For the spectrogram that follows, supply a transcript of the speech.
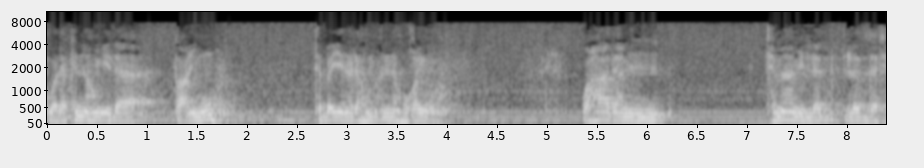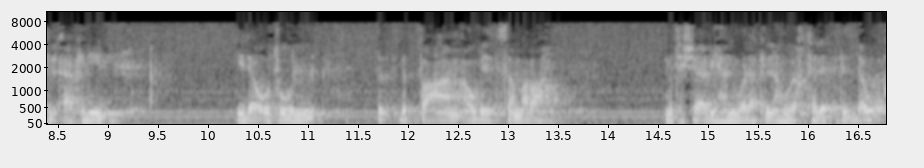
ولكنهم إذا طعموه تبين لهم أنه غيره. وهذا من تمام لذة الآكلين. إذا أتوا بالطعام أو بالثمرة متشابها ولكنه يختلف في الذوق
